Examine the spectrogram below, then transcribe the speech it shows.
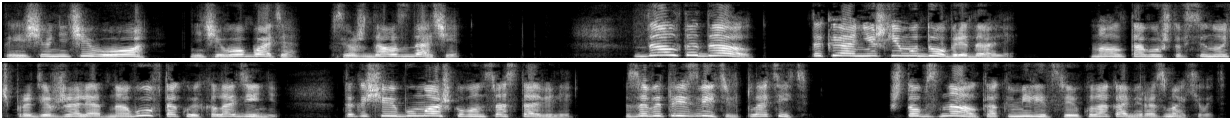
Ты еще ничего, ничего, батя, все ждал сдачи. Дал-то дал, так и они ж ему добре дали. Мало того, что всю ночь продержали одного в такой холодине, так еще и бумажку вон составили. За вытрезвитель платить. Чтоб знал, как в милиции кулаками размахивать.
